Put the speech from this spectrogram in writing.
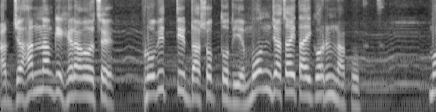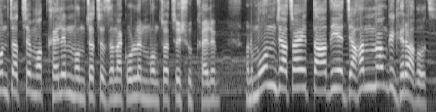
আর জাহান্নামকে ঘেরা হয়েছে প্রবৃত্তির দাসত্ব দিয়ে। মন যাচাই তাই করেন, না মন চাচ্ছে মদ খাইলেন, মন চাচ্ছে জানা করলেন, মন চাচ্ছে সুদ খাইলেন। মানে মন যাচাই তা দিয়ে জাহান্নামকে ঘেরা হচ্ছে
